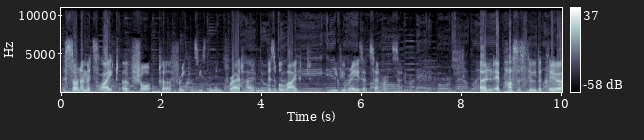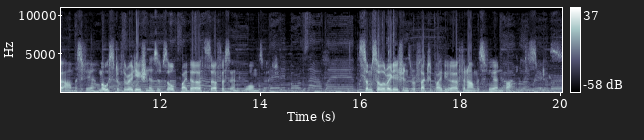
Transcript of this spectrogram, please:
The sun emits light of shorter frequencies than infrared, uh, invisible light, UV rays, etc., etc. And it passes through the clear atmosphere. Most of the radiation is absorbed by the Earth's surface and warms it. Some solar radiation is reflected by the Earth and atmosphere and back into space.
